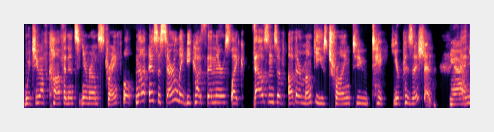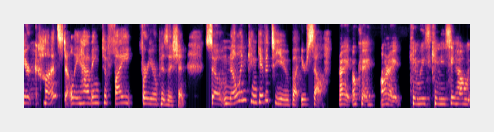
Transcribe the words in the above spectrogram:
would you have confidence in your own strength? Well, not necessarily, because then there's like thousands of other monkeys trying to take your position. Yeah. And you're constantly having to fight for your position. So no one can give it to you but yourself. Right. Okay. All right. Can we can you see how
